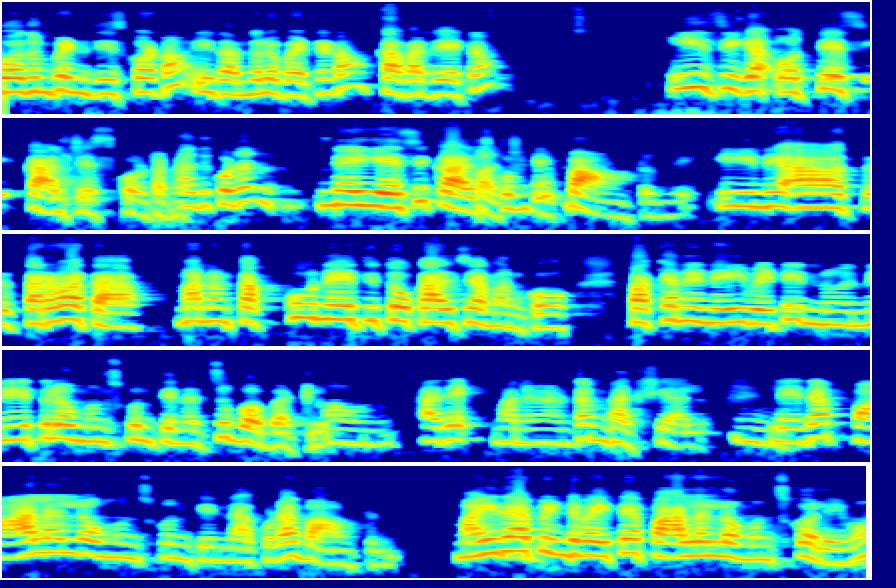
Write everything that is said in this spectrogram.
గోధుమ పిండి తీసుకోవటం ఇది అందులో పెట్టడం కవర్ చేయటం ఈజీగా ఒత్తేసి కాల్చేసుకోవటం అది కూడా నెయ్యి వేసి కాల్చుకుంటే. బాగుంటుంది. ఈ తర్వాత మనం తక్కువ నేతితో కాల్చామనుకో పక్కనే నెయ్యి పెట్టి నేతిలో ముంచుకుని తినొచ్చు బొబ్బట్లు. అవును. అదే మనం ఏమంటాం భక్ష్యాలు. లేదా పాలల్లో ముంచుకుని తిన్నా కూడా బాగుంటుంది. మైదా పిండి అయితే పాలల్లో ముంచుకోలేము.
